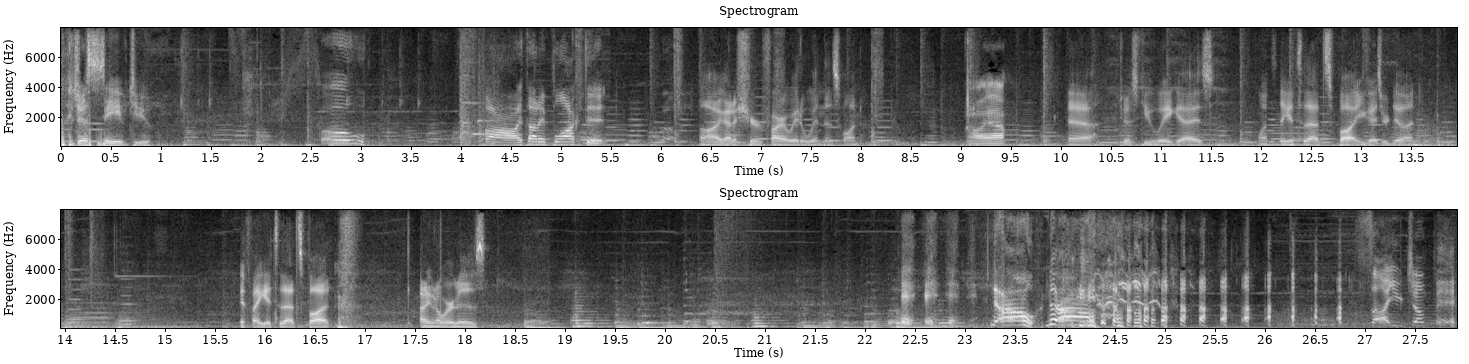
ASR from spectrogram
I just saved you. Oh! Oh, I thought I blocked it. Oh, I got a surefire way to win this one. Oh yeah. Yeah, just you wait, guys. Once they get to that spot, you guys are done. If I get to that spot. I don't even know where it is. no! No! Saw you jump in.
